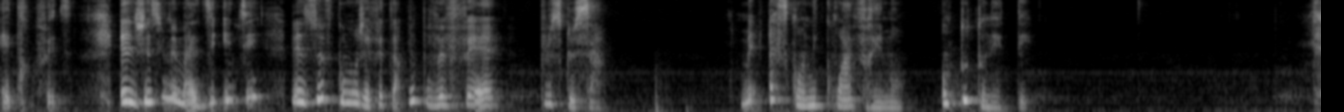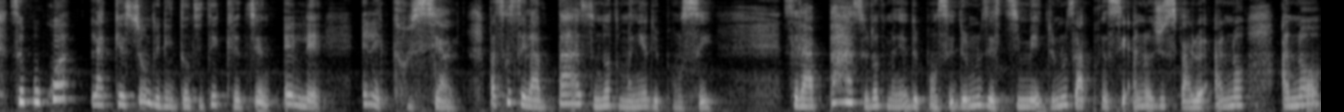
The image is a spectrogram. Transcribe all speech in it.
être en fait. Et Jésus même a dit, il dit, les œuvres que moi j'ai faites là, vous pouvez faire plus que ça. Mais est-ce qu'on y croit vraiment? En toute honnêteté. C'est pourquoi la question de l'identité chrétienne, elle est, elle est cruciale. Parce que c'est la base de notre manière de penser. C'est la base de notre manière de penser, de nous estimer, de nous apprécier à notre juste valeur, à nos, à nos,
